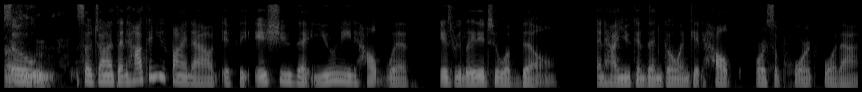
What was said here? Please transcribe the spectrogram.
Absolutely. So, so Jonathan, how can you find out if the issue that you need help with is related to a bill and how you can then go and get help or support for that?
